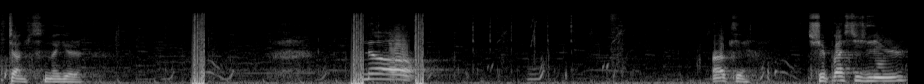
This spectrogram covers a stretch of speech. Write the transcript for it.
Putain, je de ma gueule. Non Ok. Je sais pas si je l'ai eu.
